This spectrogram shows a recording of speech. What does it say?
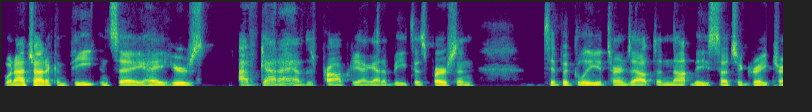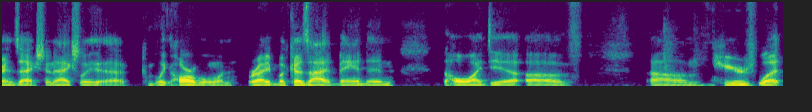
when I try to compete and say, hey, here's I've got to have this property, I got to beat this person. Typically, it turns out to not be such a great transaction. Actually, a complete horrible one, right? Because I abandon the whole idea of um, here's what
